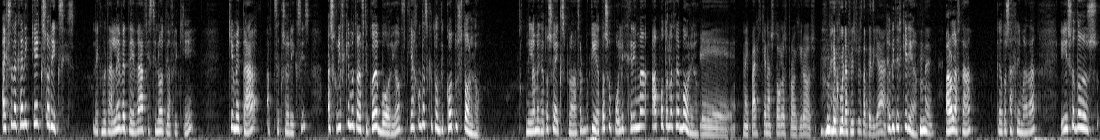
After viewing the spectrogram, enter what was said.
άρχισε να κάνει και εξορίξεις. Να εκμεταλλεύεται εδάφη στη Νότια Αφρική και μετά από τις εξορίξεις ασχολήθηκε με το ναυτικό εμπόριο, φτιάχνοντας και τον δικό του στόλο. Μιλάμε για τόσο έξυπνο άνθρωπο και για τόσο πολύ χρήμα από το λαθρεμπόριο. Ε, να υπάρχει και ένας στόλος πρόχειρος. Να έχουμε να αφήσουμε στα παιδιά. Επί της ευκαιρία. Ναι. Παρ' όλα αυτά, και για τόσα χρήματα, η είσοδος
